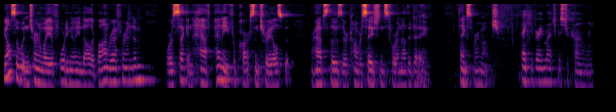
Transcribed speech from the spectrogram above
We also wouldn't turn away a $40 million bond referendum or a second half penny for parks and trails, but perhaps those are conversations for another day. Thanks very much. Thank you very much, Mr. Conley.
